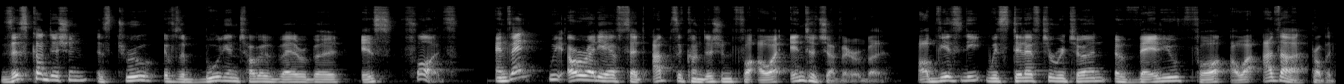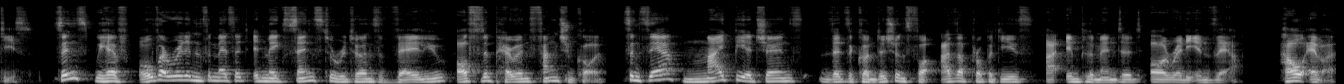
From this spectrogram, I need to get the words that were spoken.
This condition is true if the boolean toggle variable is false. And then we already have set up the condition for our integer variable. Obviously, we still have to return a value for our other properties. Since we have overridden the method, it makes sense to return the value of the parent function call. Since there might be a chance that the conditions for other properties are implemented already in there. However,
